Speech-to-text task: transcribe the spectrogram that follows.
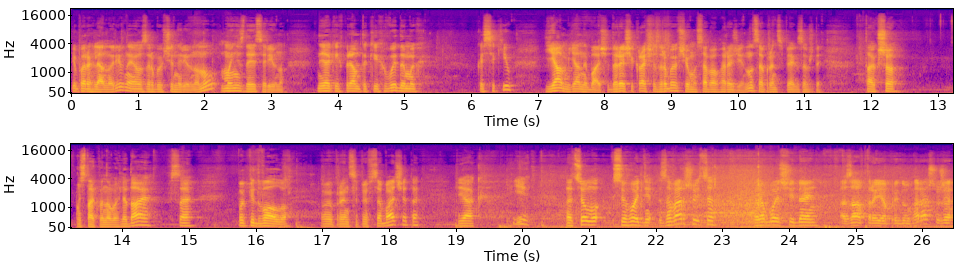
і перегляну, рівно я його зробив чи не рівно. Ну, мені здається, рівно. Ніяких прям таких видимих косяків ям я не бачу. До речі, краще зробив, чим у себе в гаражі. Ну, це, в принципі, як завжди. Так що, ось так воно виглядає все. По підвалу ви, в принципі, все бачите. Як. І на цьому сьогодні завершується робочий день. А завтра я прийду в гараж, уже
